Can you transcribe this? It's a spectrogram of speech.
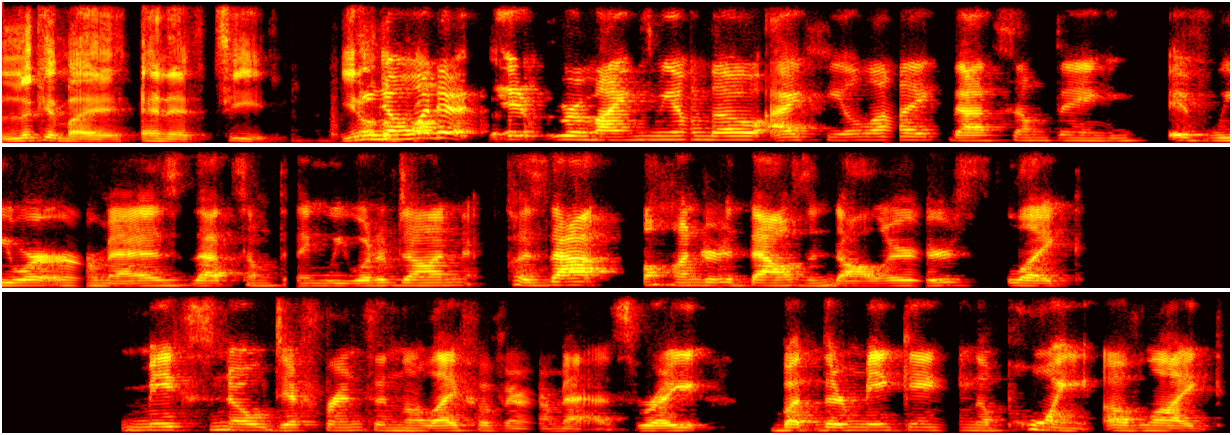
Look at my NFT. You know, you know what it, it, reminds me of though? I feel like that's something if we were Hermes, that's something we would have done because that a hundred thousand dollars like makes no difference in the life of Hermes, right? But they're making the point of like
